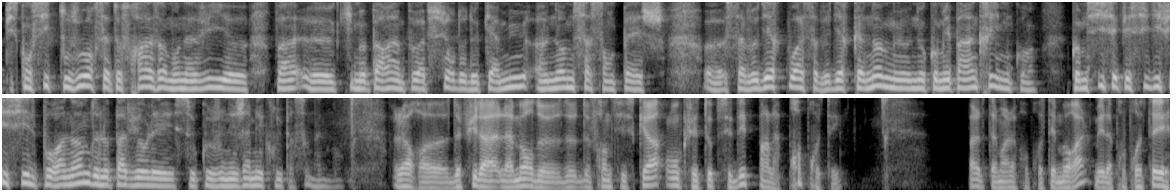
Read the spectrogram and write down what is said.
puisqu'on cite toujours cette phrase, à mon avis, euh, euh, qui me paraît un peu absurde de Camus, un homme, ça s'empêche. ça veut dire quoi? Ça veut dire qu'un homme ne commet pas un crime, quoi. Comme si c'était si difficile pour un homme de ne pas violer, ce que je n'ai jamais cru personnellement. Alors, depuis la, mort de, de Francisca, oncle est obsédé par la propreté pas tellement la propreté morale, mais la propreté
